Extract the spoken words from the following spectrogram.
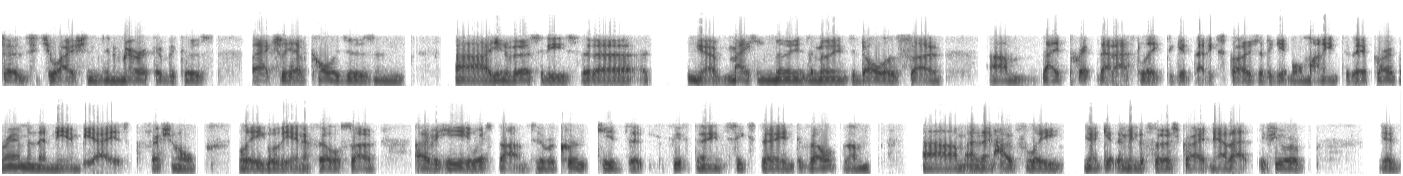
certain situations in America because they actually have colleges and uh, universities that are, you know, making millions and millions of dollars. So um, they prep that athlete to get that exposure to get more money into their program, and then the NBA is a professional league or the NFL. So over here, we're starting to recruit kids at 15, 16, develop them, um, and then hopefully you know get them into first grade. Now that if you're you know,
